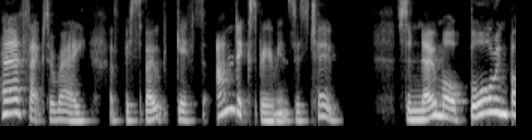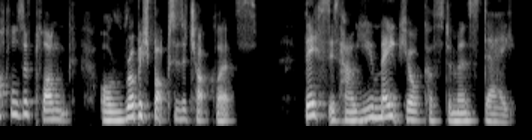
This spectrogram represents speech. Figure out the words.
perfect array of bespoke gifts and experiences too. So, no more boring bottles of plonk or rubbish boxes of chocolates. This is how you make your customer's day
